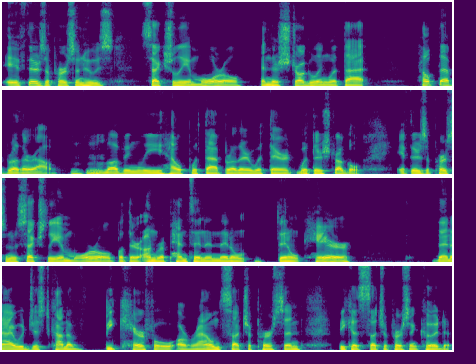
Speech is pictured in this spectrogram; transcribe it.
If there's a person who's sexually immoral and they're struggling with that, help that brother out. Mhm. Lovingly help with that brother with their with their struggle. If there's a person who's sexually immoral but they're unrepentant and they don't they don't care, then I would just kind of be careful around such a person because such a person could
